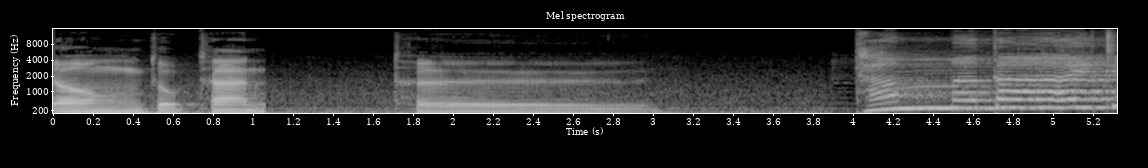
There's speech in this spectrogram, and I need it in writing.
จงทุกท่านเธอธรรมกายเจ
